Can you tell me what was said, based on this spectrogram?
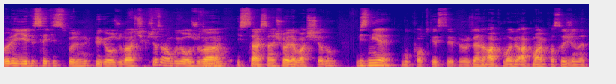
Böyle 7-8 bölümlük bir yolculuğa çıkacağız ama bu yolculuğa Tabii. istersen şöyle başlayalım. Biz niye bu podcast'i yapıyoruz? Yani Akmar'ı, Akmar Pasajı'nı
